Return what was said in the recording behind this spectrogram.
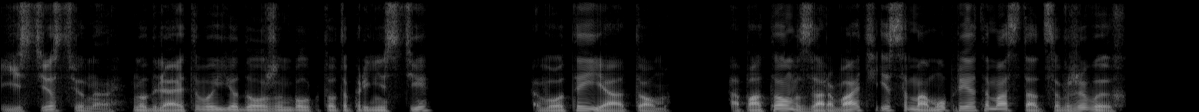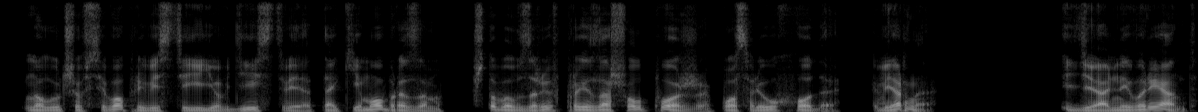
Естественно, но для этого ее должен был кто-то принести. Вот и я о том а потом взорвать и самому при этом остаться в живых. Но лучше всего привести ее в действие таким образом, чтобы взрыв произошел позже, после ухода, верно? Идеальный вариант.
